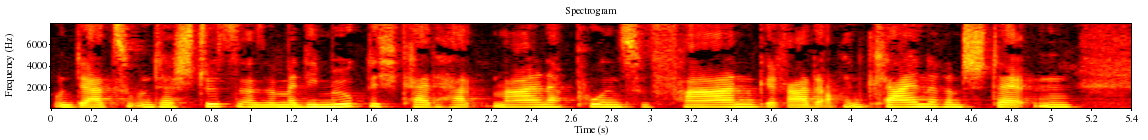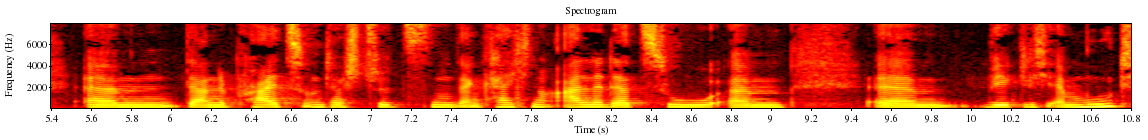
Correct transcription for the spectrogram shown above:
und da zu unterstützen. Also wenn man die Möglichkeit hat, mal nach Polen zu fahren, gerade auch in kleineren Städten, ähm, da eine Pride zu unterstützen, dann kann ich nur alle dazu ähm, ähm, wirklich ermutigen,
